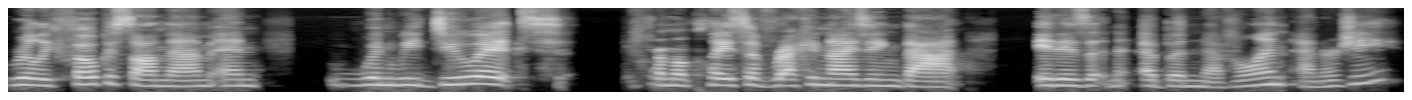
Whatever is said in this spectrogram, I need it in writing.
really focus on them. And when we do it from a place of recognizing that it is an, a benevolent energy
